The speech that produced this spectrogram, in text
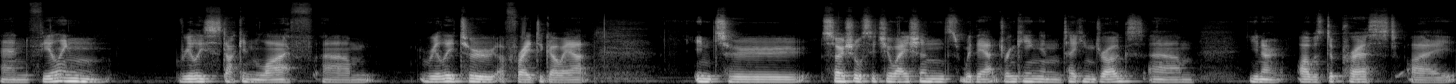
and feeling really stuck in life, um, really too afraid to go out into social situations without drinking and taking drugs. Um, you know, I was depressed. I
